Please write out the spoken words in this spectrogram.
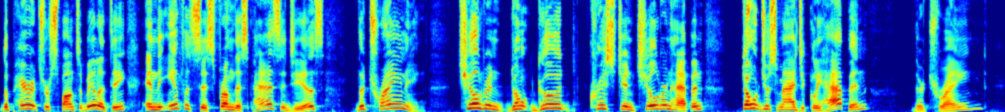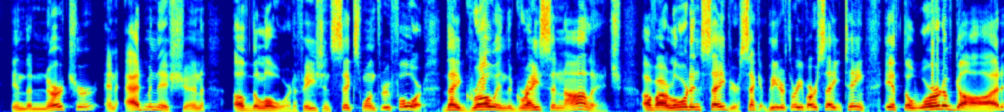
the parent's responsibility and the emphasis from this passage is the training. Children don't, good Christian children happen, don't just magically happen. They're trained in the nurture and admonition of the Lord. Ephesians 6 1 through 4. They grow in the grace and knowledge of our Lord and Savior. 2 Peter 3, verse 18. If the Word of God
